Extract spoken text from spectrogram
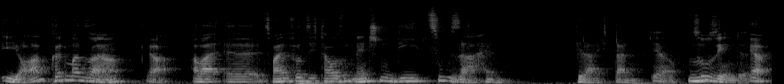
Ja, könnte man sagen. Ja, aber äh, 42.000 Menschen, die zusahen. Vielleicht dann. Ja, Mhm. Zusehende. Ja,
